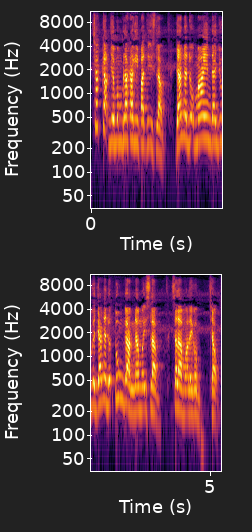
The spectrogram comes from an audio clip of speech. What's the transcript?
cakap je membelakangi parti Islam. Jangan duk main dan juga jangan duk tunggang nama Islam. Assalamualaikum. Ciao.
